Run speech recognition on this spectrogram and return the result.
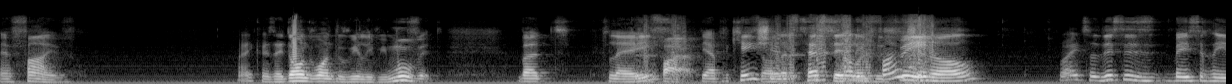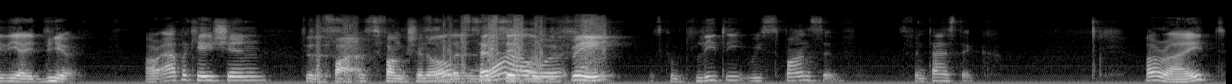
F5. Right? Because I don't want to really remove it. But play the application. So let's test it. fully One, two, three. functional. Right? So this is basically the idea. Our application To the file. is functional. So let's test it. One, two, three. It's completely responsive. It's fantastic. All right.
